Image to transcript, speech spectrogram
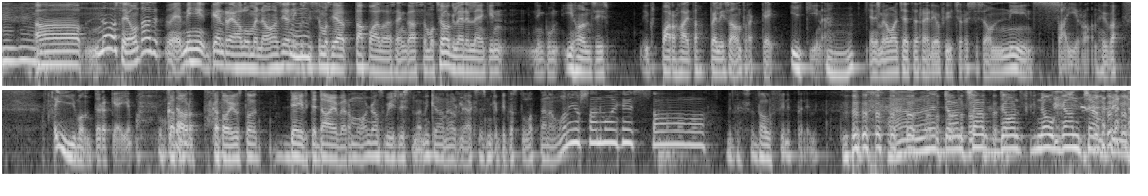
Uh, no se on taas, että mihin genreen haluaa mennä. Onhan siellä mm. niinku siis semmoisia tapailuja sen kanssa, mutta se on kyllä edelleenkin niinku ihan siis yksi parhaita pelisoundtrackeja ikinä. Mm-hmm. Ja nimenomaan Jet Set Radio Futureissa se on niin sairaan hyvä. Aivan törkeä jopa. Sitä Kato, odottaa. kato just toi Dave the Diver, mulla on kans wishlistillä, mikä on Early Access, mikä pitäisi tulla tänä vuonna jossain vaiheessa. Mitä se Dolphinipeli? Uh, don't jump, don't, no gun jumping.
